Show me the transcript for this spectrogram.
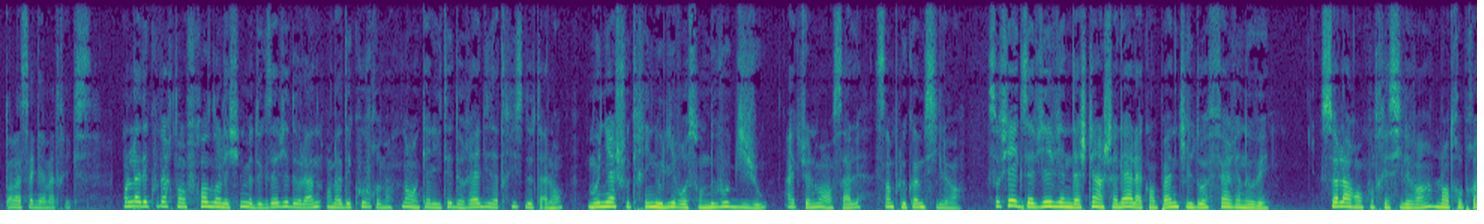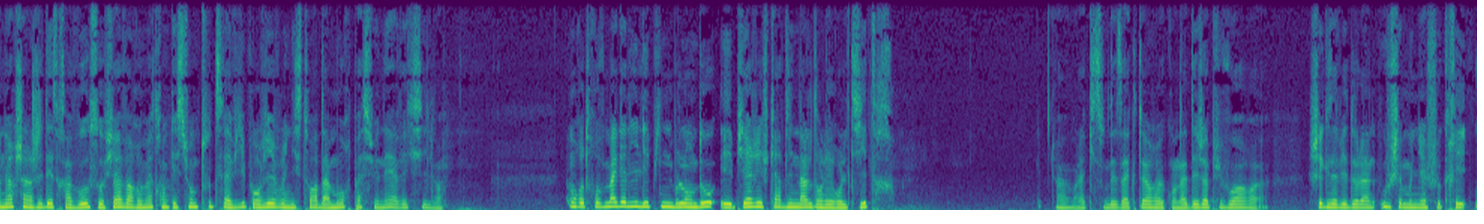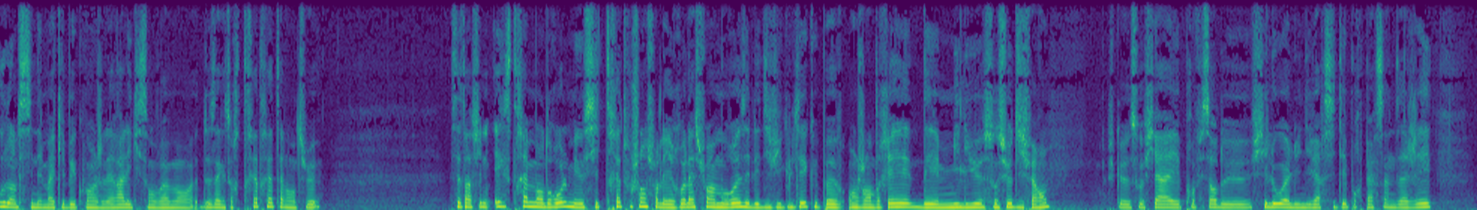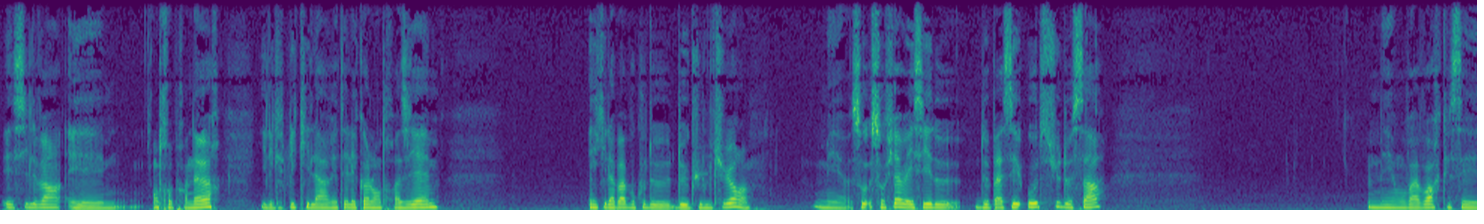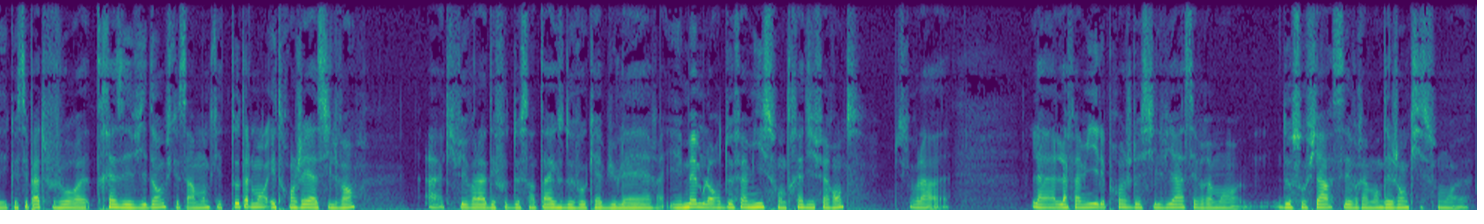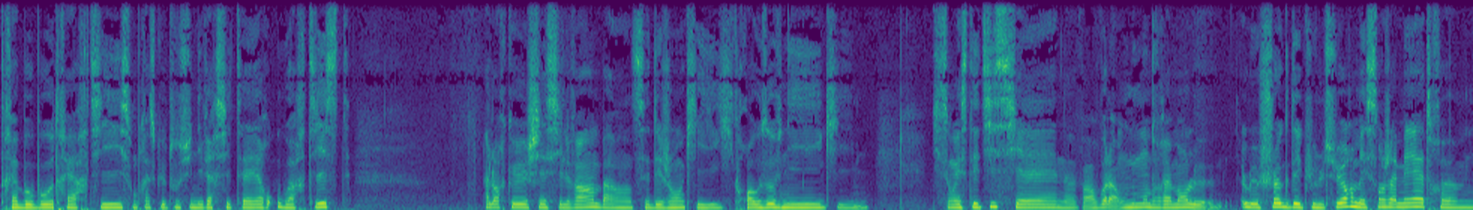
dans la saga Matrix. On l'a découverte en France dans les films de Xavier Dolan, on la découvre maintenant en qualité de réalisatrice de talent. Monia Chokri nous livre son nouveau bijou, actuellement en salle, simple comme Sylvain. Sophia et Xavier viennent d'acheter un chalet à la campagne qu'ils doivent faire rénover. Seule à rencontrer Sylvain, l'entrepreneur chargé des travaux, Sophia va remettre en question toute sa vie pour vivre une histoire d'amour passionnée avec Sylvain. On retrouve Magali Lépine Blondeau et Pierre-Yves Cardinal dans les rôles titres. Euh, voilà, qui sont des acteurs euh, qu'on a déjà pu voir euh, chez Xavier Dolan ou chez Monia Chokri ou dans le cinéma québécois en général et qui sont vraiment deux acteurs très très talentueux. C'est un film extrêmement drôle mais aussi très touchant sur les relations amoureuses et les difficultés que peuvent engendrer des milieux sociaux différents puisque Sophia est professeure de philo à l'université pour personnes âgées et Sylvain est entrepreneur. Il explique qu'il a arrêté l'école en troisième et qu'il n'a pas beaucoup de, culture. Mais euh, Sophia va essayer de, passer au-dessus de ça. Mais on va voir que c'est pas toujours euh, très évident puisque c'est un monde qui est totalement étranger à Sylvain. qui fait des fautes de syntaxe, de vocabulaire, et même leurs deux familles sont très différentes, la, famille et les proches de Sylvia, c'est vraiment de Sofia, c'est vraiment des gens qui sont euh, très bobos, très artis, sont presque tous universitaires ou artistes. Alors que chez Sylvain, ben c'est des gens qui, croient aux ovnis, qui sont esthéticiennes. Enfin voilà, on nous montre vraiment le, le choc des cultures, mais sans jamais être euh,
